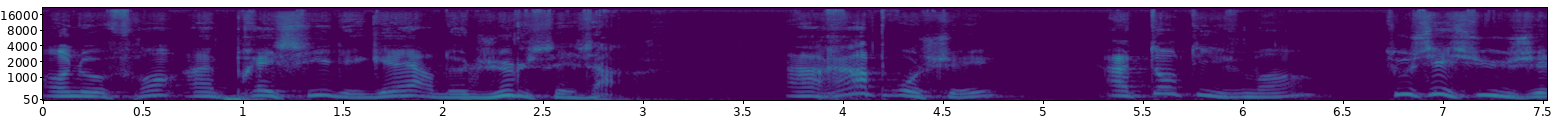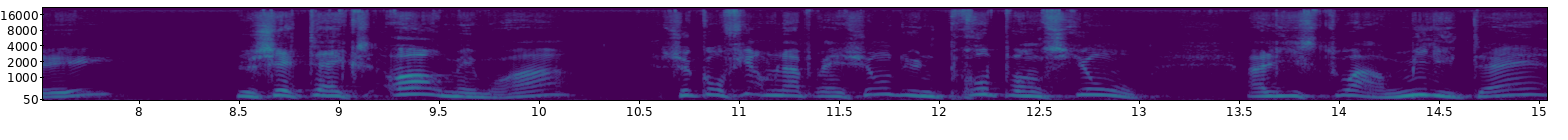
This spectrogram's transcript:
en offrant un précis des guerres de Jules César. À rapprocher attentivement tous ces sujets de ces textes hors mémoire se confirme l'impression d'une propension à l'histoire militaire,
